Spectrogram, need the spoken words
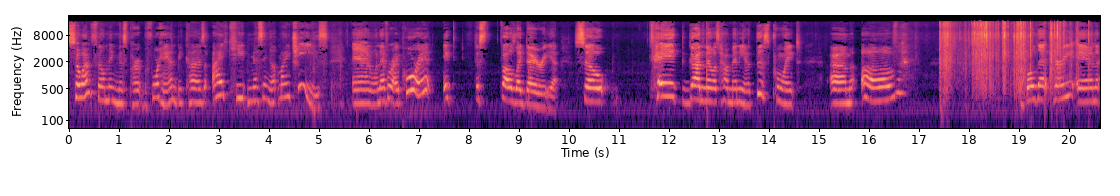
So I'm filming this part beforehand because I keep messing up my cheese. And whenever I pour it, it just falls like diarrhea. So take God knows how many at this point um, of Buldak curry and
